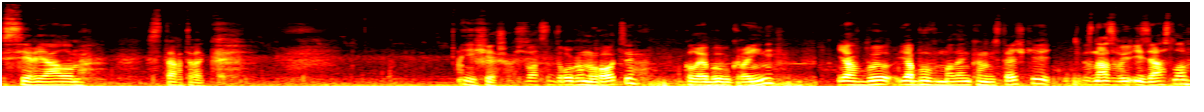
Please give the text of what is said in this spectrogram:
серіалом Star Trek. І ще щось. У 22-му році, коли я був в Україні, я, вбив, я був в маленькому містечку з назвою Ізяслав.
